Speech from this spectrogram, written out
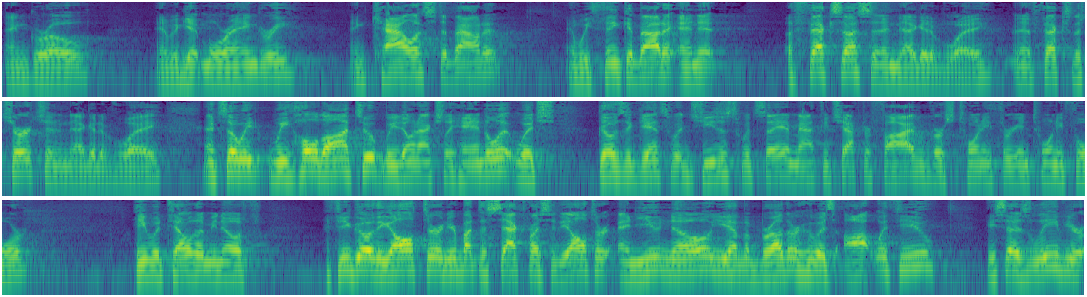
and grow. And we get more angry and calloused about it. And we think about it and it affects us in a negative way and affects the church in a negative way. And so we, we hold on to it, but we don't actually handle it, which goes against what Jesus would say in Matthew chapter 5, verse 23 and 24. He would tell them, you know, if, if you go to the altar and you're about to sacrifice at the altar and you know you have a brother who is ought with you, he says, leave your,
